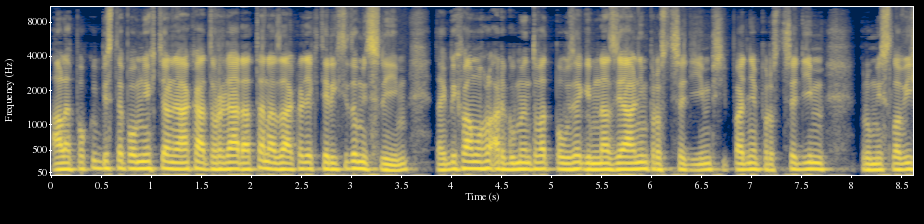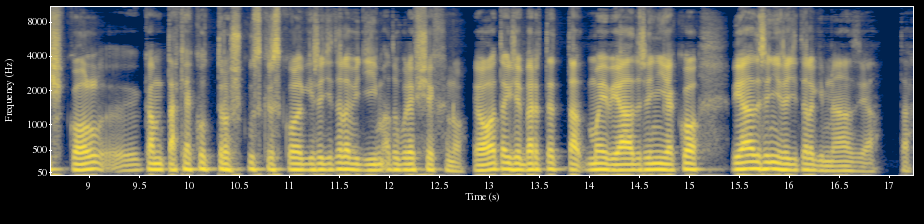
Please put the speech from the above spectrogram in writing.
Ale pokud byste po mně chtěl nějaká tvrdá data, na základě kterých si to myslím, tak bych vám mohl argumentovat pouze gymnaziálním prostředím, případně prostředím průmyslových škol, eh, kam tak jako trošku skrz kolegy ředitele vidím a to bude všechno. Jo? Takže berte ta moje vyjádření jako vyjádření ředitele gymnázia. Tak.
